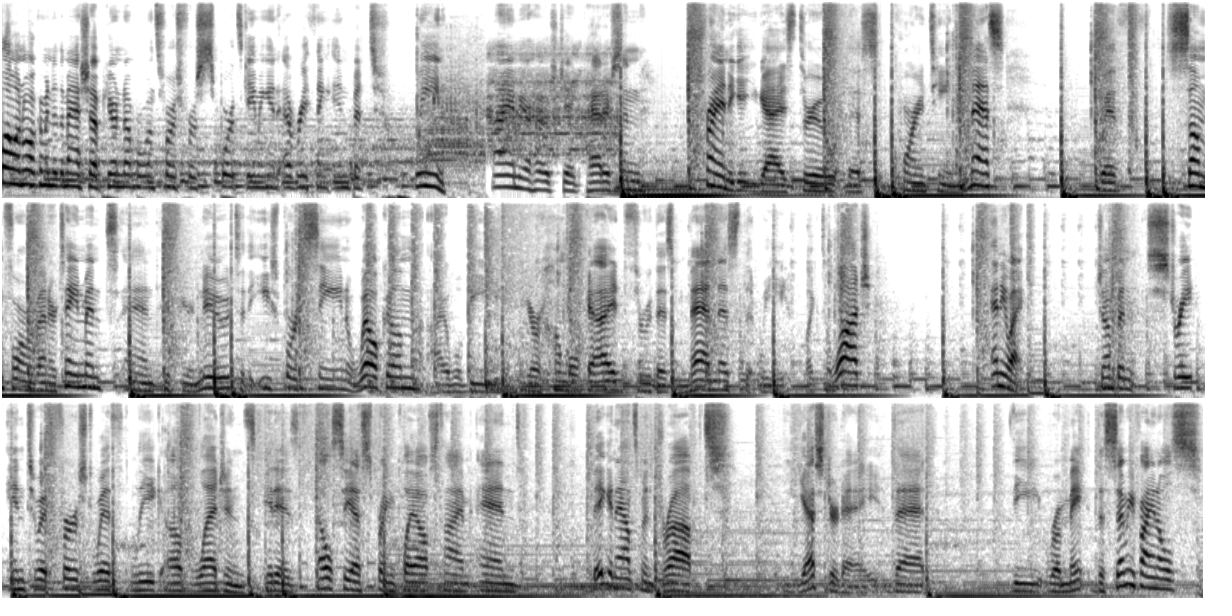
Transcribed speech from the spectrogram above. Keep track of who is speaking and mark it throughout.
Speaker 1: Hello and welcome into the Mashup, your number one source for sports, gaming, and everything in between. I am your host, Jake Patterson, trying to get you guys through this quarantine mess with some form of entertainment. And if you're new to the esports scene, welcome. I will be your humble guide through this madness that we like to watch. Anyway, jumping straight into it first with League of Legends. It is LCS spring playoffs time, and big announcement dropped yesterday that the remain the semifinals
